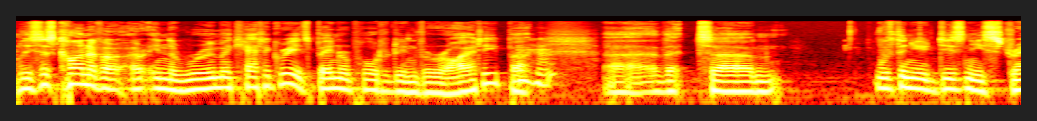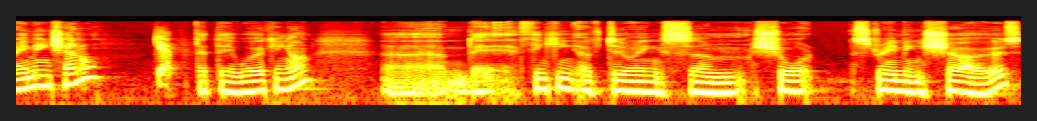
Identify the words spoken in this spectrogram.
this is kind of a, a, in the rumor category. It's been reported in Variety, but Mm-hmm. uh, that um, with the new Disney streaming channel Yep. that they're working on, um, they're thinking of doing some short streaming shows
